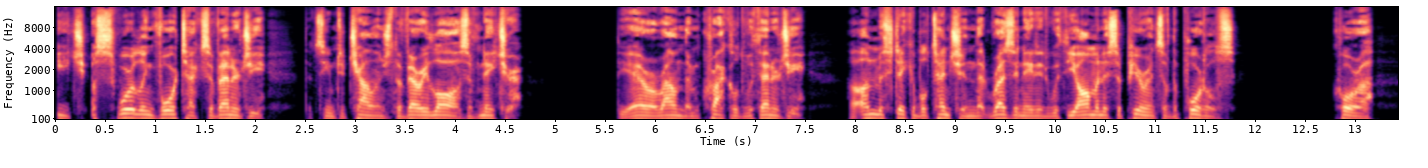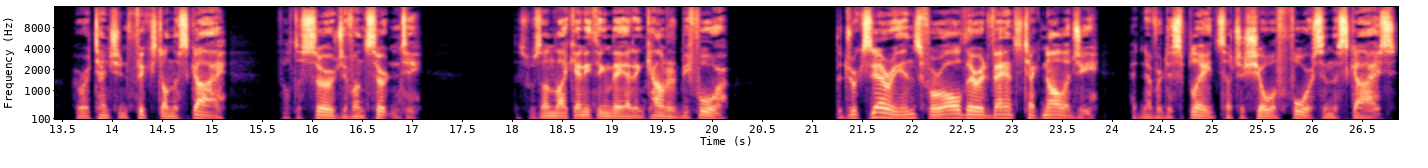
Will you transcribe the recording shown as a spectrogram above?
each a swirling vortex of energy that seemed to challenge the very laws of nature. The air around them crackled with energy, an unmistakable tension that resonated with the ominous appearance of the portals. Cora, her attention fixed on the sky, felt a surge of uncertainty. This was unlike anything they had encountered before. The Drixarians, for all their advanced technology, had never displayed such a show of force in the skies.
